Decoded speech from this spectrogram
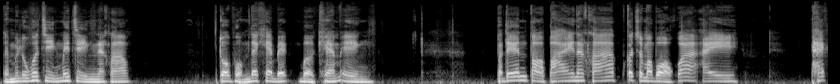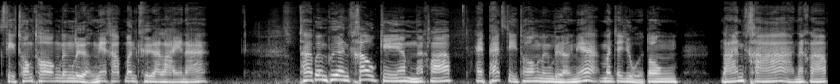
แต่ไม่รู้ว่าจริงไม่จริงนะครับ ตัวผมได้แค่เบิร์กแคมป์เอง ประเด็นต่อไปนะครับ ก็จะมาบอกว่าไอแพ็กสีทองทองเหลืองๆเนี่ยครับมันคืออะไรนะ ถ้าเพื่อนๆเข้าเกมนะครับไอแพ็กสีทองเหลืองๆเนี่ยมันจะอยู่ตรงร้านค้านะครับ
